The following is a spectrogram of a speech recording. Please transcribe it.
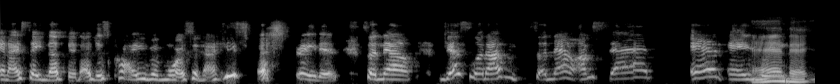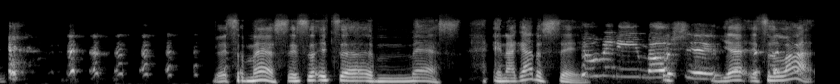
and I say nothing. I just cry even more. So now he's frustrated. So now, guess what? I'm so now I'm sad and angry. and it, it's a mess. It's a, it's a mess. And I gotta say, Too many emotions. yeah, it's a lot.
